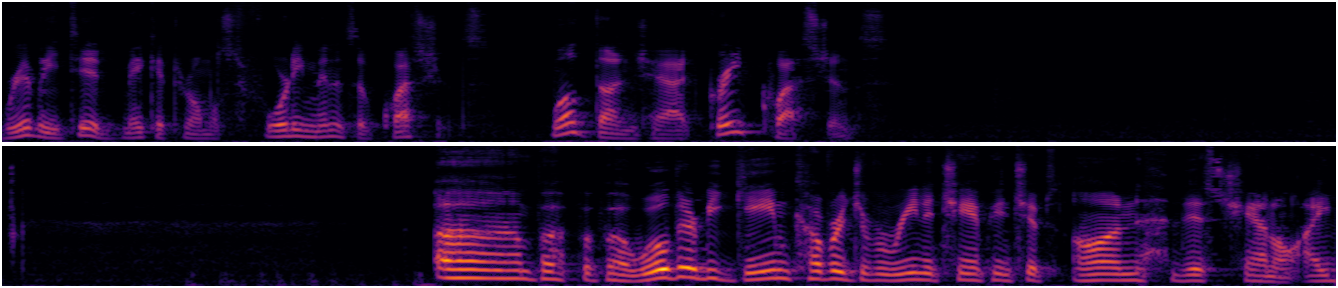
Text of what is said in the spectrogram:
really did make it through almost 40 minutes of questions. Well done, Chad. Great questions. Uh, will there be game coverage of Arena Championships on this channel? I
